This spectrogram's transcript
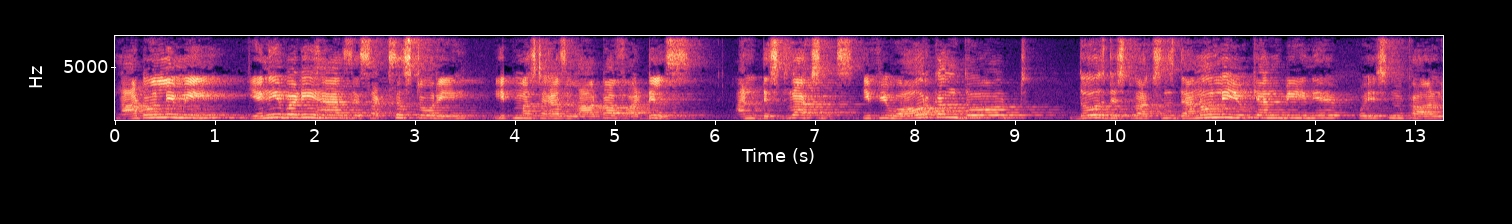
Not only me, anybody has a success story, it must has a lot of hurdles and distractions. If you overcome those, those distractions, then only you can be in a position called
